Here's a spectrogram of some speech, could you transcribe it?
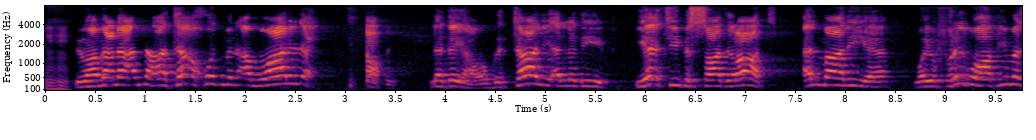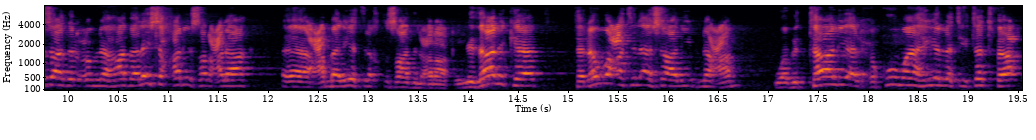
بما معنى أنها تأخذ من أموال الاحتياطي لديها وبالتالي الذي يأتي بالصادرات المالية ويفرغها في مزاد العملة هذا ليس حريصا على عملية الاقتصاد العراقي. لذلك تنوعت الأساليب نعم وبالتالي الحكومة هي التي تدفع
